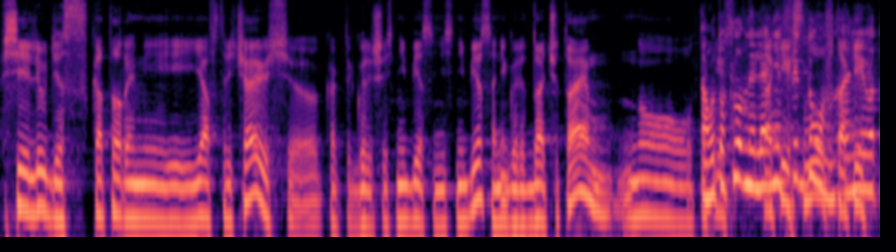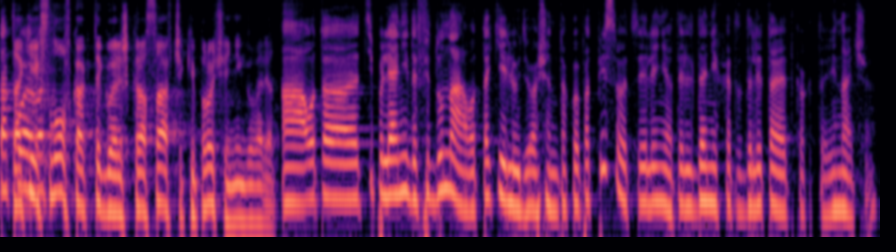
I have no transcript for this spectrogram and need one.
все люди, с которыми я встречаюсь, э, как ты говоришь, из небес и не с небес, они говорят, да, читаем, но... А вот условно Леонид таких Федун, слов, они таких, вот такое таких вот- слов, как ты говоришь, красавчик и прочее, не говорят. А вот э, типа Леонида Федуна, вот такие люди вообще на такое подписываются или нет? Или до них это долетает как-то иначе?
